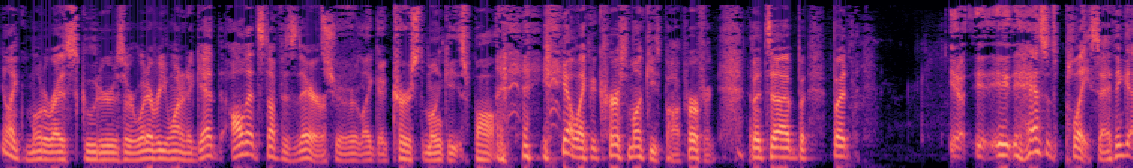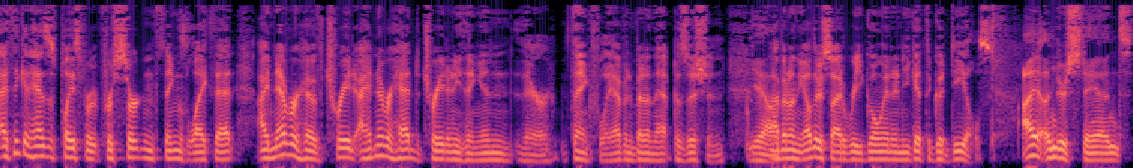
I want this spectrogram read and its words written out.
you know, like motorized scooters or whatever you wanted to get. All that stuff is there. Sure, like a cursed monkey's paw. yeah, like a cursed monkey's paw. Perfect. But, uh, but, but, you know, it, it has its place. I think, I think it has its place for, for certain things like that. I never have traded, I had never had to trade anything in there, thankfully. I haven't been in that position. Yeah. I've been on the other side where you go in and you get the good deals. I understand,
